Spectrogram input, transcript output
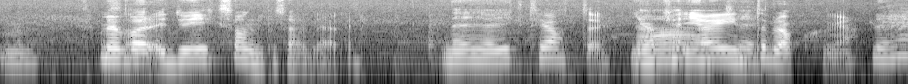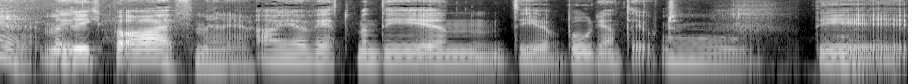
Mm. Men var, du gick sång på Södra eller? Nej, jag gick teater. Jag, Ja, kan, jag är okej. inte bra på att sjunga. Nej, men du gick på AF menar jag. Ja, jag vet, men det, är en, det borde jag inte ha gjort. Mm. Det,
